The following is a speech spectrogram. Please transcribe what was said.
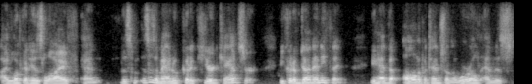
I look at his life, and this this is a man who could have cured cancer. He could have done anything. He had the, all the potential in the world, and this,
